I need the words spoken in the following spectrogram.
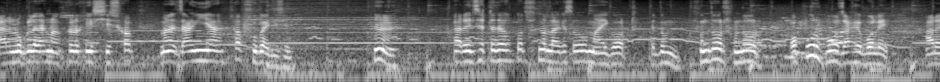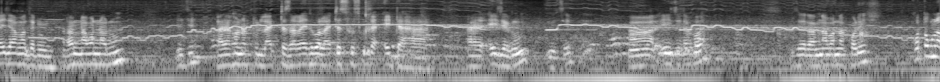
আর লোকগুলো দেখো কি সব মানে জাঙিয়া সব শুকাই দিছে। হ্যাঁ? আর এই সেটটা দেখো কত সুন্দর লাগেছে, ও মাই গড, একদম সুন্দর সুন্দর, অপূর্ব যাকে বলে। আর এই যে আমাদের রুম রান্না বান্না রুম এই যে, আর এখন একটু লাইটটা জ্বালাই দেবো লাইটের সুইচগুলো এইটা আর এই যে রুম নিচে আর এই যে দেখো যে রান্না বান্না করিস। কতগুলো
